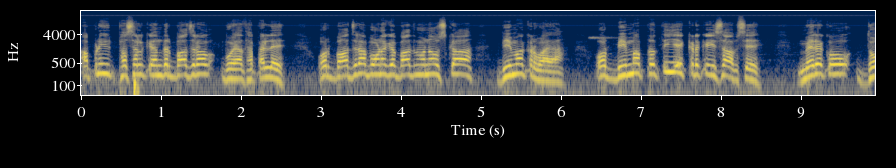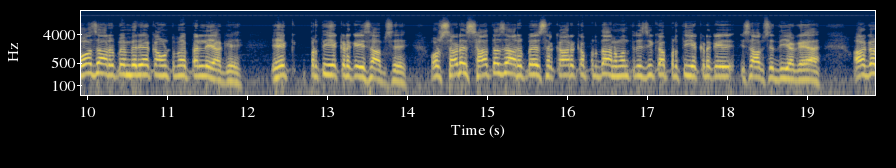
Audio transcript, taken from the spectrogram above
अपनी फ़सल के अंदर बाजरा बोया था पहले, और बाजरा बोने के बाद मैंने उसका बीमा करवाया, और बीमा प्रति एकड़ के हिसाब से मेरे को दो हज़ार रुपये मेरे अकाउंट में पहले आ गए, एक प्रति एकड़ के हिसाब से, और साढ़े सात हज़ार रुपये सरकार का, प्रधानमंत्री जी का प्रति एकड़ के हिसाब से दिया गया है। अगर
